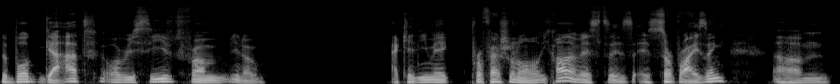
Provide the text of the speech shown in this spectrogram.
the book got or received from you know academic professional economists is is surprising. Um,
